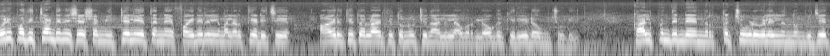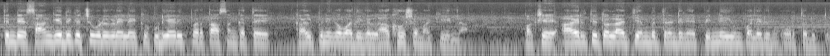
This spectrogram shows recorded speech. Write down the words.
ഒരു പതിറ്റാണ്ടിന് ശേഷം ഇറ്റലിയെ തന്നെ ഫൈനലിൽ മലർത്തിയടിച്ച് ആയിരത്തി തൊള്ളായിരത്തി തൊണ്ണൂറ്റിനാലിൽ അവർ ലോക കിരീടവും ചൂടി. കാൽപന്തിന്റെ നൃത്തച്ചുവടുകളിൽ നിന്നും വിജയത്തിന്റെ സാങ്കേതിക ചുവടുകളിലേക്ക് കുടിയേറിപ്പുറത്ത സംഘത്തെ കാൽപ്പനികവാദികൾ ആഘോഷമാക്കിയില്ല. പക്ഷേ ആയിരത്തി തൊള്ളായിരത്തി എൺപത്തിരണ്ടിനെ പിന്നെയും പലരും ഓർത്തെടുത്തു.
